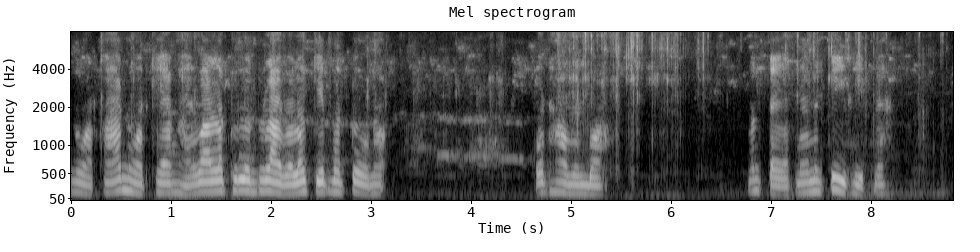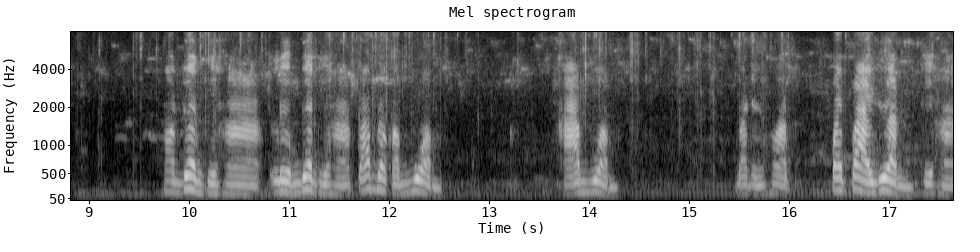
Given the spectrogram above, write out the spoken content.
หนวดขาหนวดแขงหายว่าแล้วทุเรนทุรายว่เราเก็บมันโตเนาะ คนเฮามันบ่ มันแตกไหมมันตีผิดนะพอเดือนที่หาเริ่มเดือนที่หาปั๊บเราก็บวม ขาบวมบาดนี้หอดปลายปลายๆเดือนที่หา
